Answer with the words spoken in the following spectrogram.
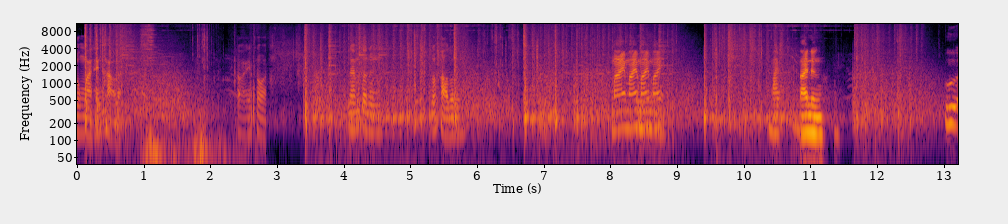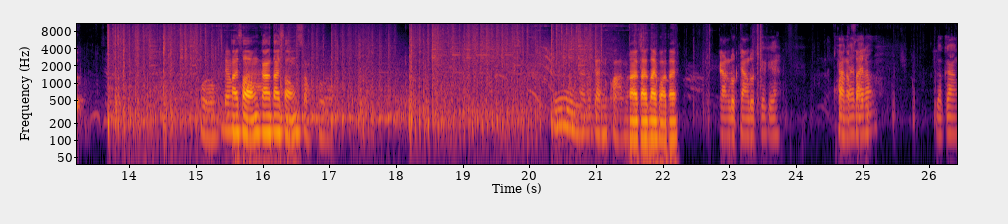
ลงมาแทงข่าวแล้วต่อยถอดน้ำตัวหนึ่งรถขาวตัวหนึ่ง ไม้ไม้ไม้ไม้มาตายหนึ่งอื้อโอ้ด้นตายสองขวกลางตายสองสองตัวอู้แล้วกันขวามาตายตายตายขวาตายกลางหลุดกลางหลุดโอเคขวากลางกับตายซ้ายแล้วเหลือกลาง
